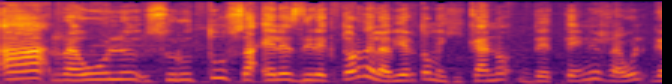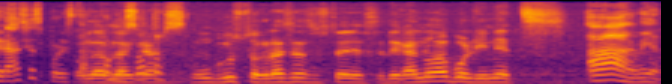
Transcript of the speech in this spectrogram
a Raúl Zurutuza. Él es director del Abierto Mexicano de Tenis. Raúl, gracias por estar Hola con Blanca, nosotros. un gusto, gracias a ustedes. Le ganó a Bolinets. Ah, bien.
